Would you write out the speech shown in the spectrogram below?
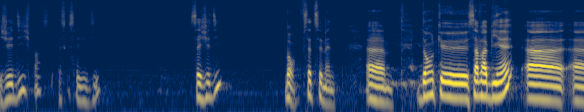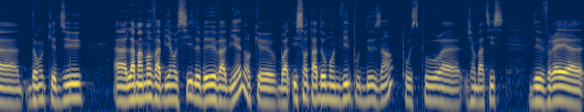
jeudi, je pense. Est-ce que c'est jeudi? C'est jeudi? Bon, cette semaine. donc ça va bien. donc Dieu, la maman va bien aussi, le bébé va bien. Donc ils sont à Domondville pour deux ans. Pour, Jean-Baptiste devrait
